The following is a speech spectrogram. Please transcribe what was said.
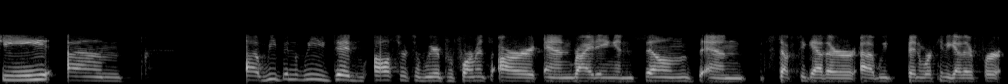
she. Um, uh, we've been we did all sorts of weird performance art and writing and films and stuff together. Uh, we've been working together for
